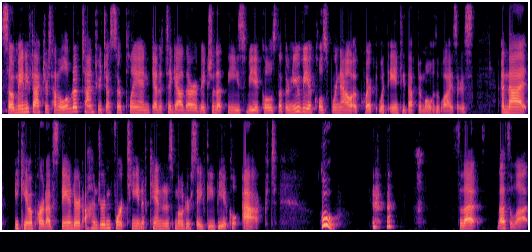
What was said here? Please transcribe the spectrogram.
So manufacturers had a little bit of time to adjust their plan, get it together, make sure that these vehicles, that their new vehicles were now equipped with anti-theft immobilizers. And that became a part of Standard 114 of Canada's Motor Safety Vehicle Act. Whew. so that that's a lot.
